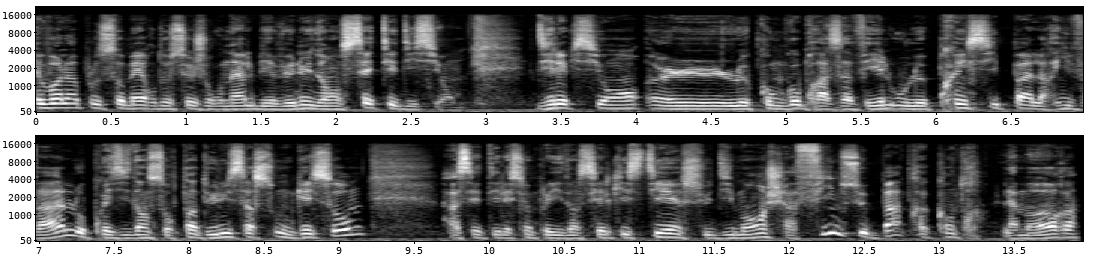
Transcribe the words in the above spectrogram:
Et voilà pour le sommaire de ce journal. Bienvenue dans cette édition. Direction euh, le Congo-Brazzaville, où le principal rival au président sortant de Sassou Nguesso, à cette élection présidentielle qui se tient ce dimanche, affirme se battre contre la mort.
